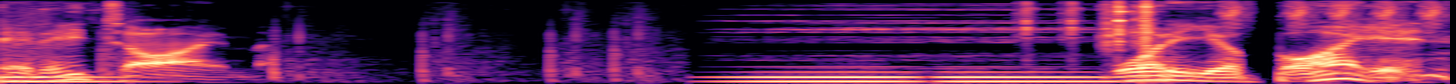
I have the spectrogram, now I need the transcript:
Anytime. What are you buying?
